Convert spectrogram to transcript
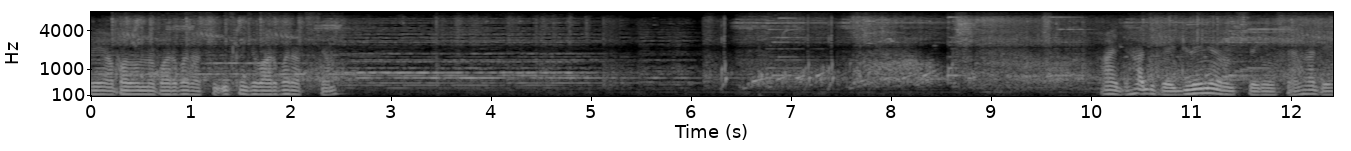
Veya balonla barbar atayım. İlk önce barbar atacağım. Haydi hadi be güveniyorum size gençler hadi.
